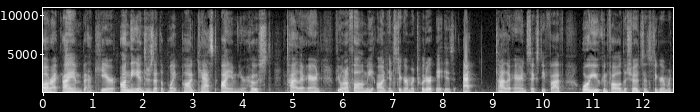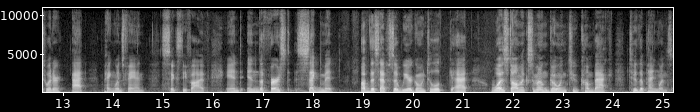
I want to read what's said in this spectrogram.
All right, I am back here on the Yinzers at the Point podcast. I am your host, Tyler Aaron. If you want to follow me on Instagram or Twitter, it is at Tyler Aaron65, or you can follow the show's Instagram or Twitter at Penguins Fan 65. And in the first segment of this episode, we are going to look at was Dominik Simon going to come back to the Penguins?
